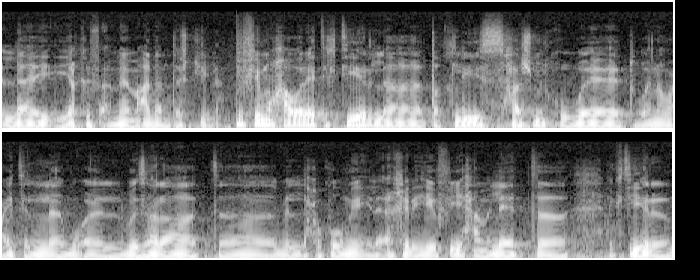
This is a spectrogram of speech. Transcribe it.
لا يقف أمام عدم تشكيلها في محاولات كثير لتقليص حجم القوات ونوعية الوزارات بالحكومة إلى آخره. وفي حملات كثير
